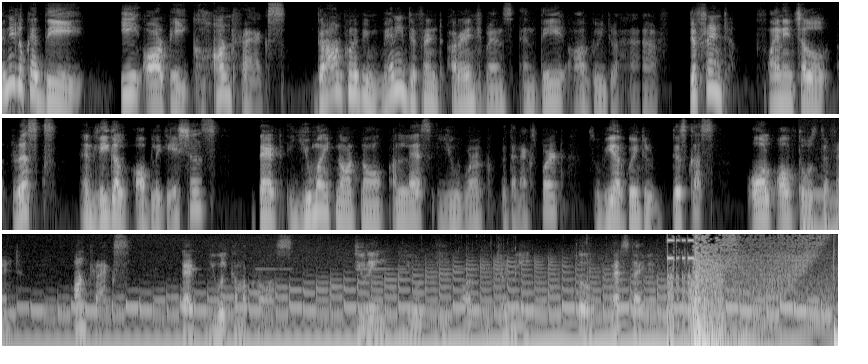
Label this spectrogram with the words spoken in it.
when you look at the ERP contracts, there are going to be many different arrangements and they are going to have different financial risks and legal obligations that you might not know unless you work with an expert. So, we are going to discuss all of those different contracts that you will come across during your ERP journey. So, let's dive in.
